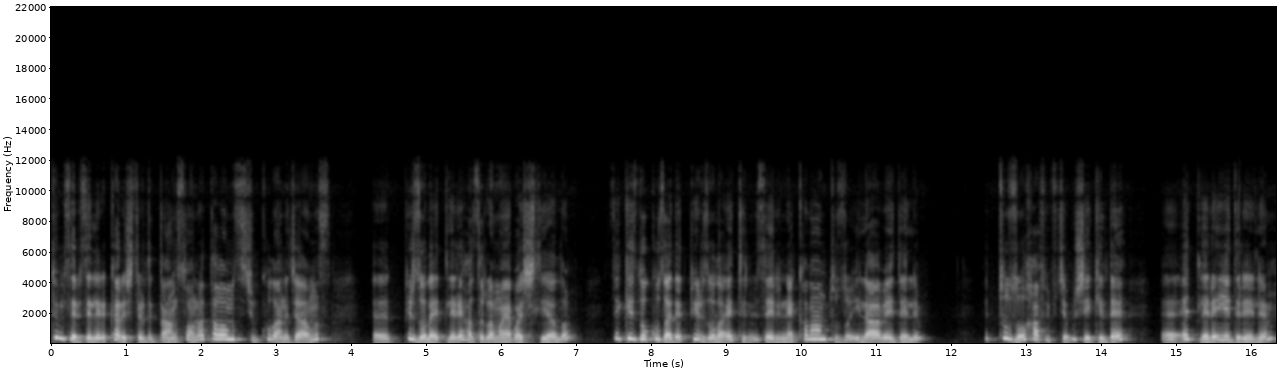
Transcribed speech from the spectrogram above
Tüm sebzeleri karıştırdıktan sonra tavamız için kullanacağımız e, pirzola etleri hazırlamaya başlayalım. 8-9 adet pirzola etin üzerine kalan tuzu ilave edelim. Ve tuzu hafifçe bu şekilde e, etlere yedirelim.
